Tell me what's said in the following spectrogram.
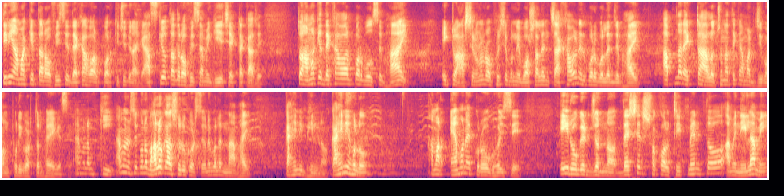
তিনি আমাকে তার অফিসে দেখা হওয়ার পর কিছুদিন আগে, আজকেও তাদের অফিসে আমি গিয়েছি একটা কাজে। তো আমাকে দেখা হওয়ার পর বলছে, ভাই একটু আসেন, ওনার অফিসে উনি বসালেন, চা খাওয়ালেন, এরপরে বললেন যে, ভাই, আপনার একটা আলোচনা থেকে আমার জীবন পরিবর্তন হয়ে গেছে। আমি বললাম, কি? আমি বলছি, কোনো ভালো কাজ শুরু করছে। উনি বলেন না ভাই, কাহিনী ভিন্ন। কাহিনী হলো, আমার এমন এক রোগ হয়েছে এই রোগের জন্য দেশের সকল ট্রিটমেন্ট তো আমি নিলামই,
